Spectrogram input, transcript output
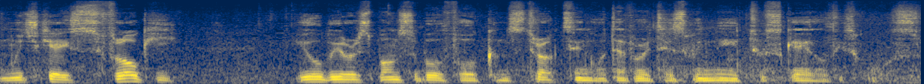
In which case, Floki You'll be responsible for constructing whatever it is we need to scale these walls.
